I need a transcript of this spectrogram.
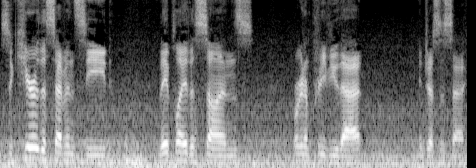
secure the seventh seed. They play the Suns. We're gonna preview that in just a sec.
